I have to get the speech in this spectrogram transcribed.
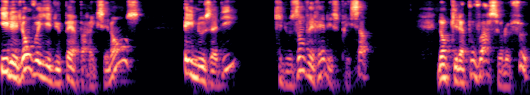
Il est l'envoyé du Père par excellence, et il nous a dit qu'il nous enverrait l'Esprit Saint. Donc il a pouvoir sur le feu.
